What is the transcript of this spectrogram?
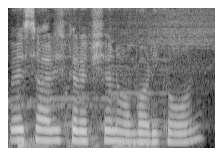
Very stylish collection of bodycon.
